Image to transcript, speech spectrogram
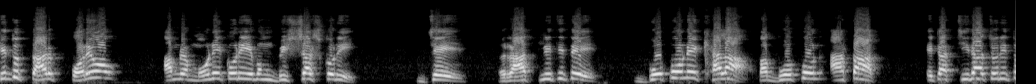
কিন্তু তারপরেও আমরা মনে করি এবং বিশ্বাস করি যে রাজনীতিতে গোপনে খেলা বা গোপন আতাত, এটা চিরাচরিত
